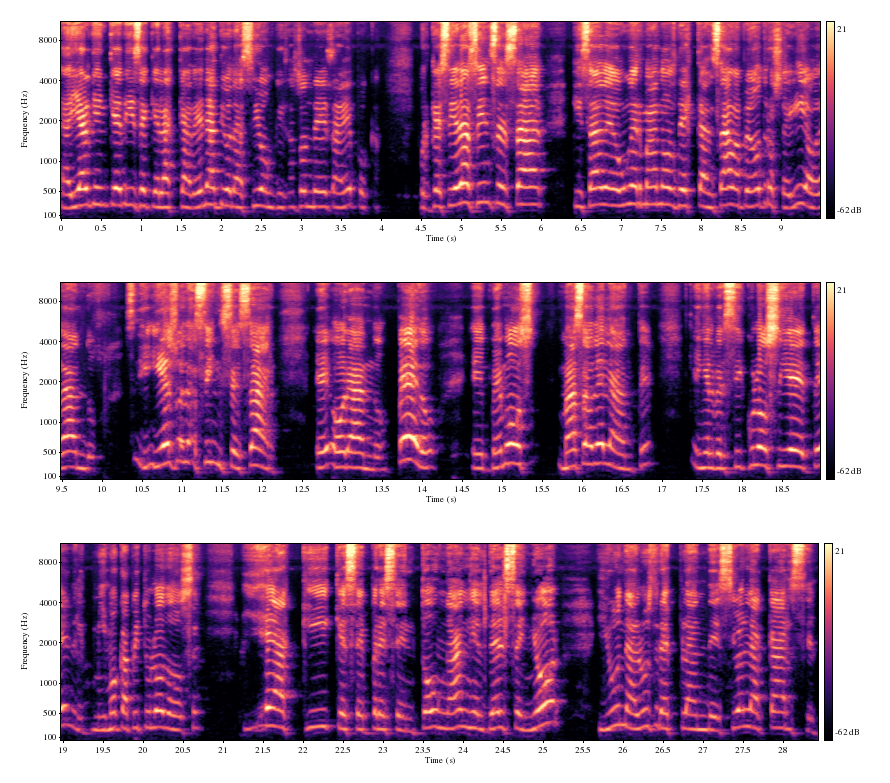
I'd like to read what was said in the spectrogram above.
Hay alguien que dice que las cadenas de oración quizás son de esa época, porque si era sin cesar, quizás de un hermano descansaba, pero otro seguía orando. Y eso era sin cesar eh, orando. Pero eh, vemos más adelante en el versículo 7 del mismo capítulo 12, y he aquí que se presentó un ángel del Señor y una luz resplandeció en la cárcel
